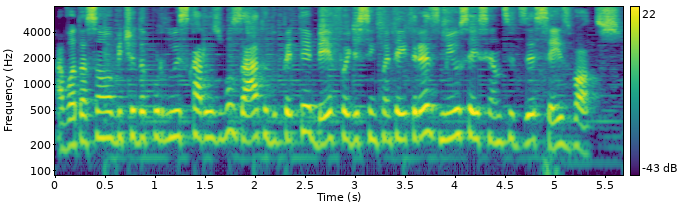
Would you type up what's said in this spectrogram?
A votação obtida por Luiz Carlos Busato, do PTB, foi de 53.616 votos.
